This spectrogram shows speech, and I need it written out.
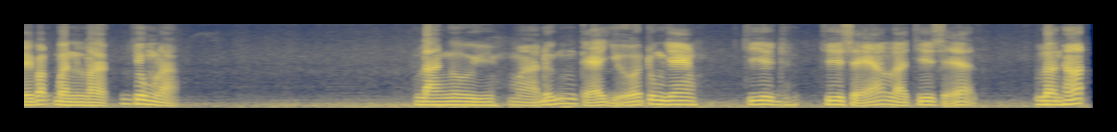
Thì Bắc Bình là nói chung là là người mà đứng kẻ giữa trung gian chia chia sẻ là chia sẻ lên hết.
